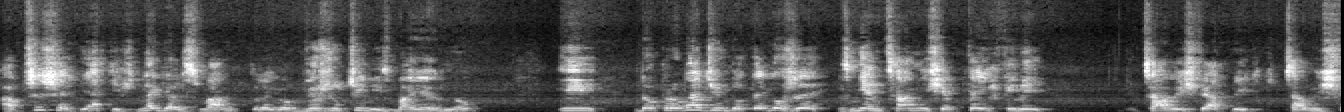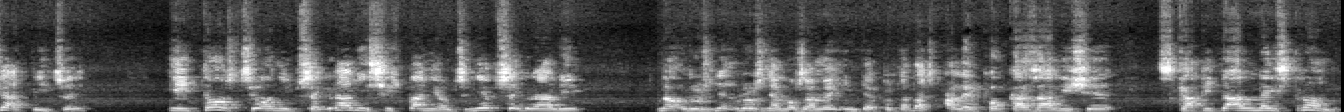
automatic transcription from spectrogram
A przyszedł jakiś Nagelsmann, którego wyrzucili z Bayernu i doprowadził do tego, że z Niemcami się w tej chwili cały świat, cały świat liczy. I to, czy oni przegrali z Hiszpanią, czy nie przegrali, no różnie, różnie możemy interpretować, ale pokazali się z kapitalnej strony.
